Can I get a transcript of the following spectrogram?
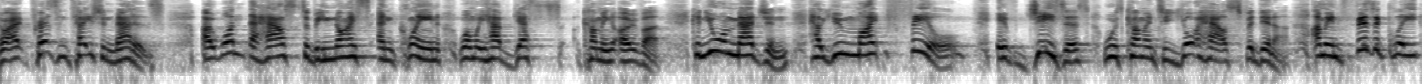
All right, presentation matters. I want the house to be nice and clean when we have guests coming over. Can you imagine how you might feel if Jesus was coming to your house for dinner? I mean, physically,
